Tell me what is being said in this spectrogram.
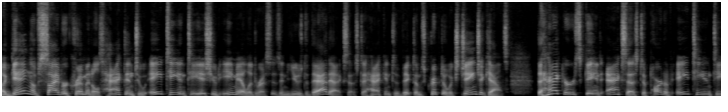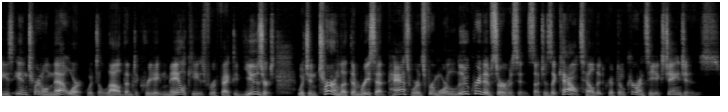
A gang of cyber criminals hacked into AT&T issued email addresses and used that access to hack into victims' crypto exchange accounts. The hackers gained access to part of AT&T's internal network, which allowed them to create mail keys for affected users, which in turn let them reset passwords for more lucrative services, such as accounts held at cryptocurrency exchanges.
